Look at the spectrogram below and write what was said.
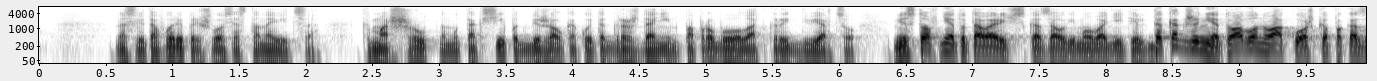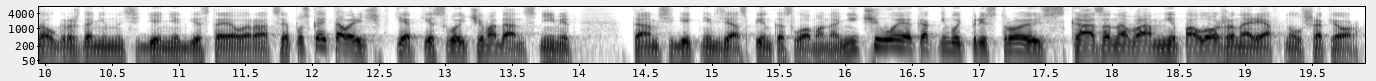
На светофоре пришлось остановиться. К маршрутному такси подбежал какой-то гражданин, попробовал открыть дверцу. «Местов нету, товарищ», — сказал ему водитель. «Да как же нету, а вон у окошка», — показал гражданин на сиденье, где стояла рация. «Пускай товарищ в кепке свой чемодан снимет. Там сидеть нельзя, спинка сломана». «Ничего, я как-нибудь пристроюсь. Сказано вам, не положено», — рявкнул шофер.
